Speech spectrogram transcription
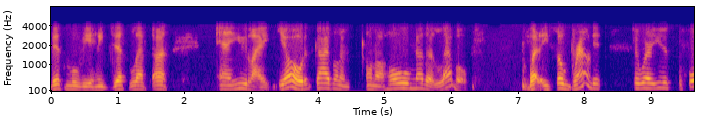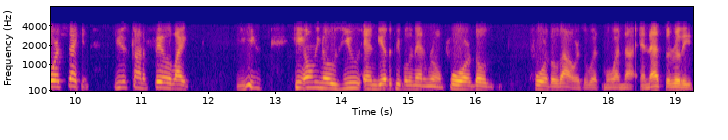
this movie, and he just left us, and you like, yo, this guy's on a on a whole nother level, but he's so grounded to where you just for a second you just kind of feel like he's he only knows you and the other people in that room for those for those hours or what whatnot, and that's a really,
